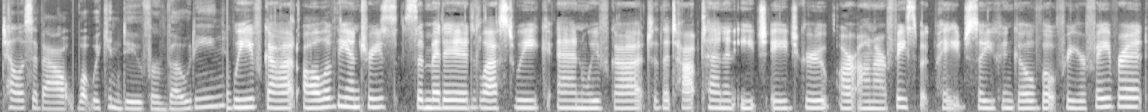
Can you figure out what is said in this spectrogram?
Tell us us about what we can do for voting? We've got all of the entries submitted last week, and we've got the top 10 in each age group are on our Facebook page. So you can go vote for your favorite.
